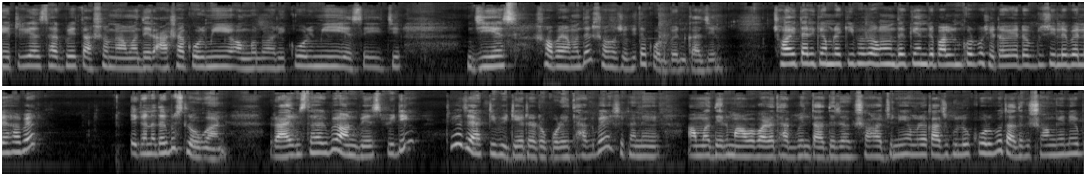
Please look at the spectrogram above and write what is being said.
মেটেরিয়ালস থাকবে, তার সঙ্গে আমাদের আশাকর্মী অঙ্গনওয়াড়ি কর্মী এসএইচ জিএস সবাই আমাদের সহযোগিতা করবেন কাজে। ছয় তারিখে আমরা কীভাবে আমাদের কেন্দ্রে পালন করব সেটাও এডব্লিউসি লেভেলে হবে। এখানে থাকবে স্লোগান, রাইমস থাকবে অন বেস্ট ফিডিং ঠিক আছে? অ্যাক্টিভিটি এটার ওপরেই থাকবে। সেখানে আমাদের মা বাবারা থাকবেন, তাদের সাহায্য নিয়ে আমরা কাজগুলো করব, তাদেরকে সঙ্গে নেব।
